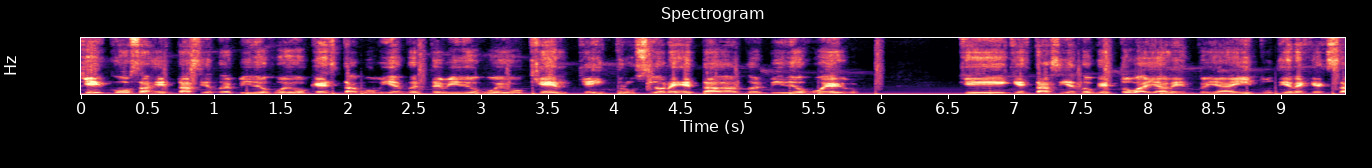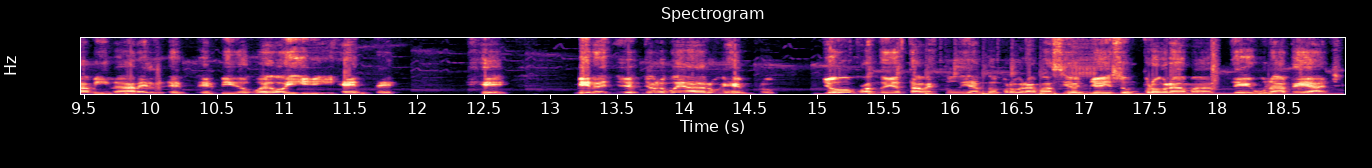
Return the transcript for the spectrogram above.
¿qué cosas está haciendo el videojuego? ¿Qué está moviendo este videojuego? ¿Qué, qué instrucciones está dando el videojuego? Que, está haciendo que esto vaya lento. Y ahí tú tienes que examinar el, el, videojuego. Y, gente, mira, yo, yo le voy a dar un ejemplo. Yo cuando yo estaba estudiando programación, yo hice un programa de una TH.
